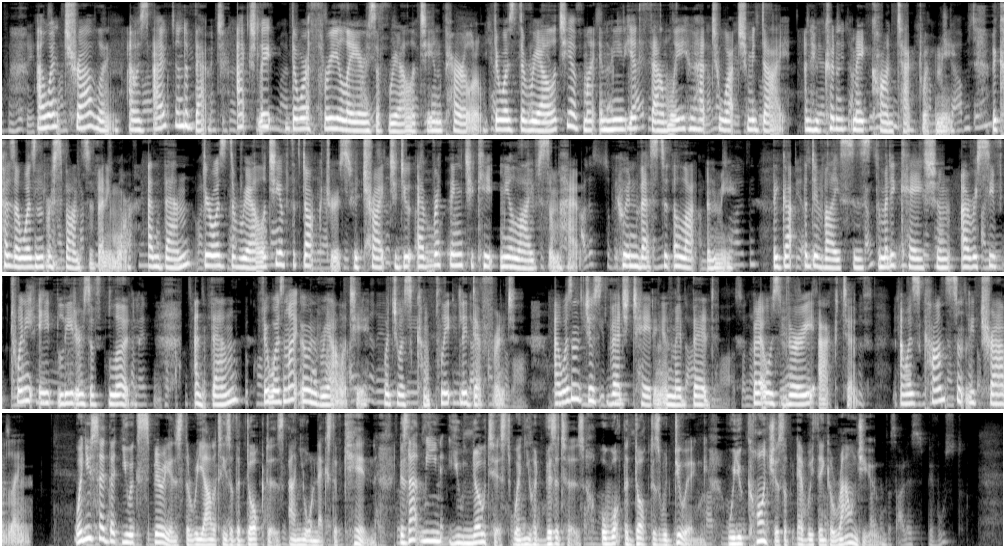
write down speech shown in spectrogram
I went traveling. I was out and about. Actually, there were three layers of reality in parallel. There was the reality of my immediate family who had to watch me die and who couldn't make contact with me because I wasn't responsive anymore. And then there was the reality of the doctors who tried to do everything to keep me alive somehow, who invested a lot in me. They got the devices, the medication. I received 28 liters of blood. And then there was my own reality, which was completely different. I wasn't just vegetating in my bed but I was very active. I was constantly traveling. When you said that you experienced the realities of the doctors and your next of kin, does that mean you noticed when you had visitors or what the doctors were doing? Were you conscious of everything around you?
